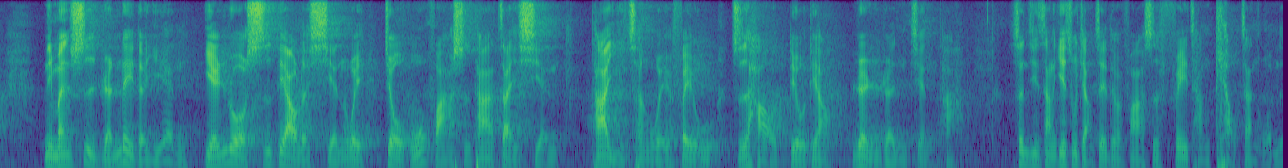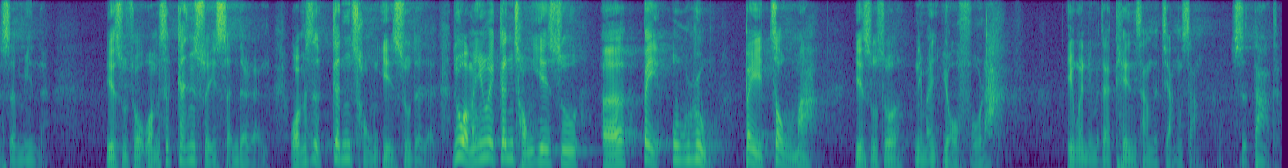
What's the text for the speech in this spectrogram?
你们是人类的盐，盐若失掉了咸味，就无法使它再咸。它已成为废物，只好丢掉，任人践踏。圣经上耶稣讲这段话是非常挑战我们的生命的。耶稣说：“我们是跟随神的人，我们是跟从耶稣的人。如果我们因为跟从耶稣而被侮辱、被咒骂，耶稣说：‘你们有福啦，因为你们在天上的奖赏是大的。’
